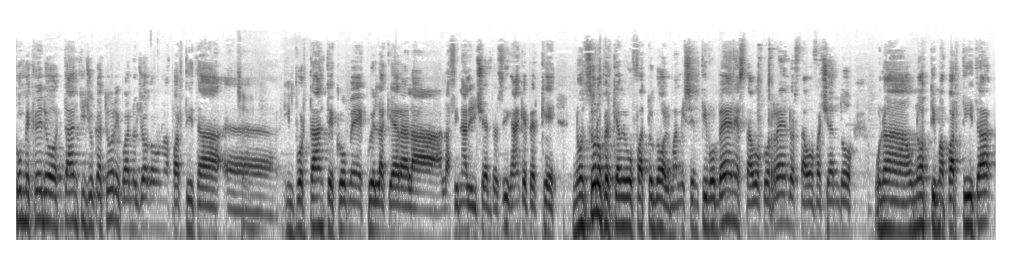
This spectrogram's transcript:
come credo tanti giocatori quando giocano una partita eh, Certo. importante come quella che era la, la finale di Champions League, anche perché non solo perché avevo fatto gol, ma mi sentivo bene, stavo correndo, stavo facendo una- un'ottima partita.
